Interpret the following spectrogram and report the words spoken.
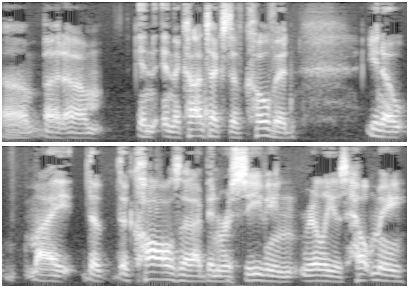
Um, but um, in in the context of COVID, you know, my the the calls that I've been receiving really has helped me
